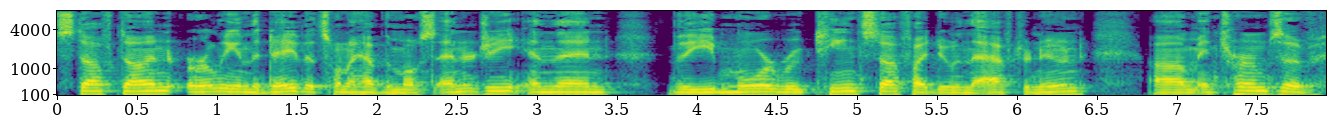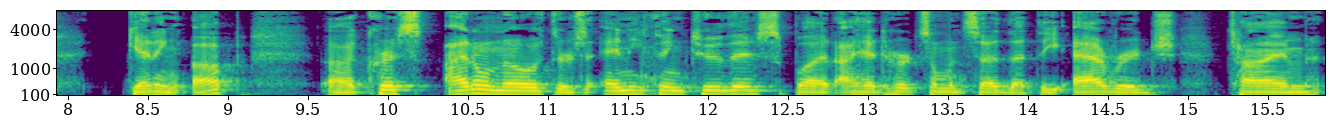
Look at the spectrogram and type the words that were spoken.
stuff done early in the day. That's when I have the most energy. And then the more routine stuff I do in the afternoon. Um, in terms of getting up, uh, Chris, I don't know if there's anything to this, but I had heard someone said that the average time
